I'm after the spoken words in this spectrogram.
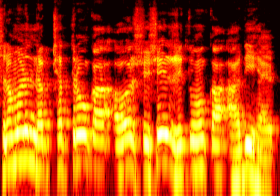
श्रवण नक्षत्रों का और शिशिर ऋतुओं का आदि है।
